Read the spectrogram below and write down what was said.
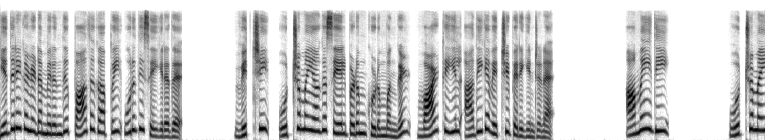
எதிரிகளிடமிருந்து பாதுகாப்பை உறுதி செய்கிறது. வெற்றி ஒற்றுமையாக செயல்படும் குடும்பங்கள் வாழ்க்கையில் அதிக வெற்றி பெறுகின்றன. அமைதி ஒற்றுமை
